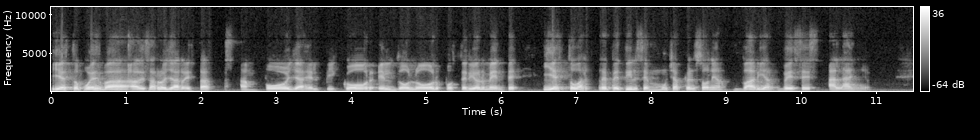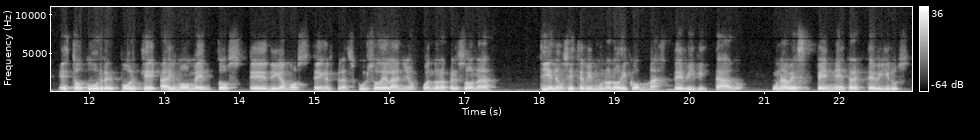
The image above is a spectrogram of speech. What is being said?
Y esto pues va a desarrollar estas ampollas, el picor, el dolor posteriormente. Y esto va a repetirse en muchas personas varias veces al año. Esto ocurre porque hay momentos, eh, digamos, en el transcurso del año, cuando la persona tiene un sistema inmunológico más debilitado. Una vez penetra este virus,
